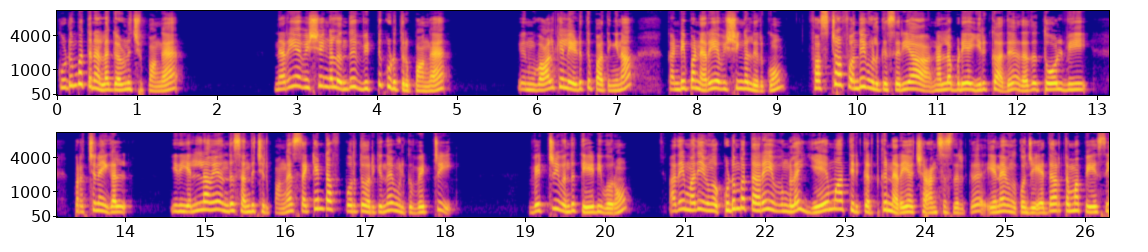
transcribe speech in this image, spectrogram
குடும்பத்தை நல்லா கவனிச்சுப்பாங்க. நிறைய விஷயங்கள் வந்து விட்டு கொடுத்துருப்பாங்க. இவங்க வாழ்க்கையில் எடுத்து பார்த்தீங்கன்னா கண்டிப்பாக நிறைய விஷயங்கள் இருக்கும். ஃபர்ஸ்ட் ஆஃப் வந்து இவங்களுக்கு சரியாக நல்லபடியாக இருக்காது. அதாவது தோல்வி பிரச்சனைகள் இது எல்லாமே வந்து சந்திச்சிருப்பாங்க. செகண்ட் ஆஃப் பொறுத்த வரைக்கும் தான் இவங்களுக்கு வெற்றி வெற்றி வந்து தேடி வரும். அதே மாதிரி இவங்க குடும்பத்தாரே இவங்களை ஏமாத்திருக்கிறதுக்கு நிறைய சான்சஸ் இருக்குது ஏன்னா இவங்க கொஞ்சம் யதார்த்தமாக பேசி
